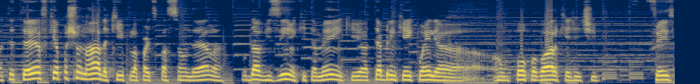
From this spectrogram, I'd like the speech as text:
a Teté eu fiquei apaixonada aqui pela participação dela. O Davizinho aqui também, que eu até brinquei com ele há, há um pouco agora que a gente fez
